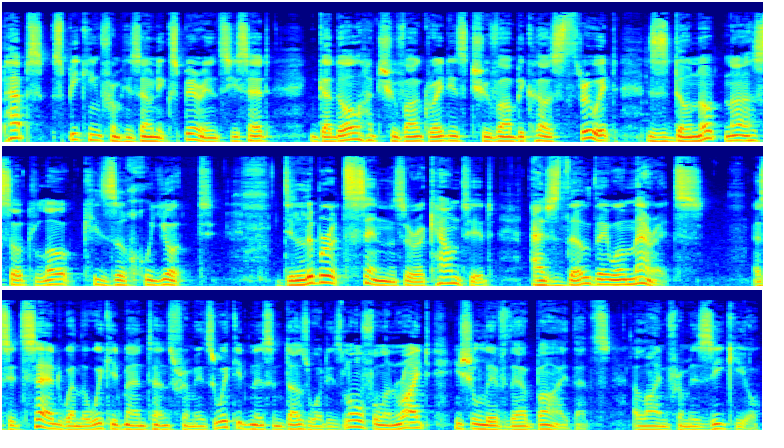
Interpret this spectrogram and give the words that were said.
Perhaps speaking from his own experience, he said, Gadol HaTshuva, great is tshuva, because through it, zdonot naasot lo kizachuyot. Deliberate sins are accounted as though they were merits. As it said, when the wicked man turns from his wickedness and does what is lawful and right, he shall live thereby. That's a line from Ezekiel.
